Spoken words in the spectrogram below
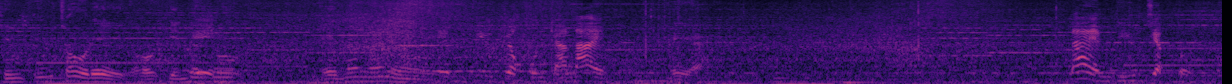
辛苦做咧，吼，見得出，诶，慢慢誒，诶，唔要將本家来，哎呀，拉唔要接到。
